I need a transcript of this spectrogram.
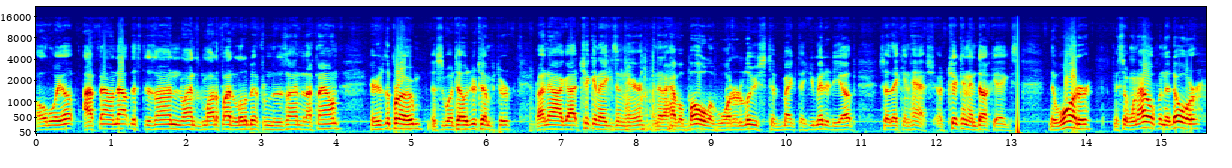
all the way up. I found out this design mine's modified a little bit from the design that I found. Here's the probe. This is what tells your temperature. Right now I got chicken eggs in here, and then I have a bowl of water loose to make the humidity up so they can hatch. Or chicken and duck eggs. The water, and so when I open the door,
